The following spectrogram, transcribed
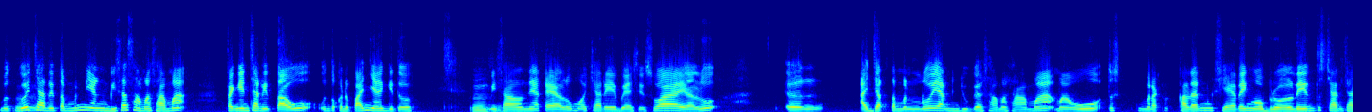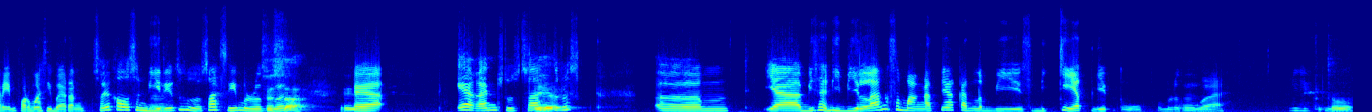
Menurut gue uh cari temen yang bisa sama-sama pengen cari tahu untuk ke depannya gitu. Uh Misalnya kayak lu mau cari beasiswa ya lu ajak temen lu yang juga sama-sama mau terus mereka kalian sharing ngobrolin terus cari-cari informasi bareng soalnya kalau sendiri itu hmm. susah sih menurut susah. gue iya. kayak ya kan susah iya. terus um, ya bisa dibilang semangatnya akan lebih sedikit gitu menurut hmm. gue gitu.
